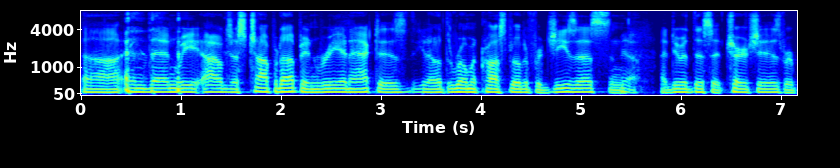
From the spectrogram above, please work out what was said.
Uh, and then we, I'll just chop it up and reenact as you know the Roman cross builder for Jesus, and yeah. I do it this at churches where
